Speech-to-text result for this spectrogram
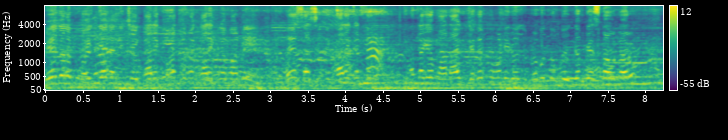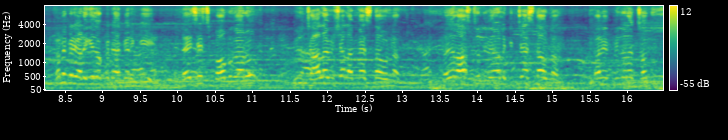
పేదలకు వైద్యాన్ని అందించే కార్యక్రమ కార్యక్రమాన్ని వైఎస్ఆర్సీపీ కార్యకర్తలు అట్లాగే మా నాయకుడు జగన్మోహన్ రెడ్డి రోజు ప్రభుత్వంతో యుద్ధం చేస్తూ ఉన్నారు. కనుక అడిగేది ఒకటి అక్కడికి దయచేసి బాబు గారు మీరు చాలా విషయాలు అమ్మేస్తూ ఉన్నారు. ప్రజల ఆస్తుల్ని వీళ్ళకి ఇచ్చేస్తూ ఉన్నారు. కానీ పిల్లల చదువు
